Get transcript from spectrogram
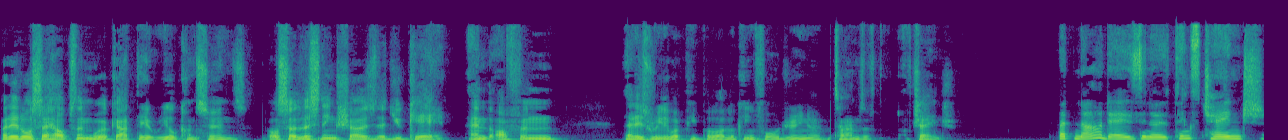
But it also helps them work out their real concerns. Also, listening shows that you care. And often that is really what people are looking for during times of, of change. But nowadays, you know, things change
